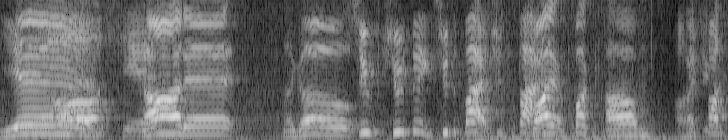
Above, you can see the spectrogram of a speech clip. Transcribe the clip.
yeah. Oh shit. Got it. Let go. Shoot, shoot things. Shoot the fire. Shoot the fire. Fire. Fuck. Um. Oh, Why'd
